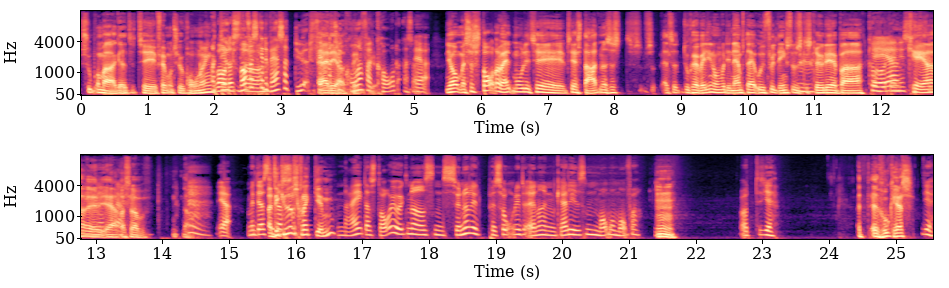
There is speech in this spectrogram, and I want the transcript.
Supermarkedet til 25 kroner, ikke? Og det, hvorfor skal det være så dyrt? Ja, det er 25 også kroner for et kort, altså. Ja. Jo, men så står der jo alt muligt til, til at starte med. Så, så, altså, du kan jo vælge nogen, hvor det nærmest er udfyldt. Det eneste, du skal skrive, det er bare Kære. Kære, øh, ja, og så... Nå. Ja. Men det er også, Og det der- gider du sgu da ikke gemme. Nej, der står jo ikke noget sådan synderligt personligt andet end en kærlig hilsen, mormor og morfar. Mm. Og det, ja. At, at who cares? Ja.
